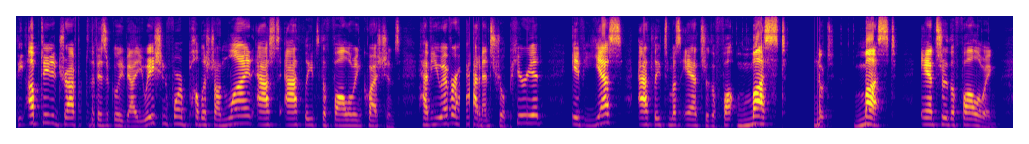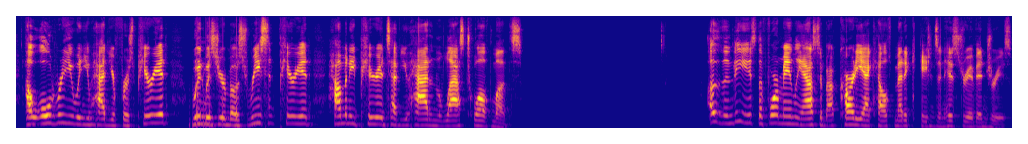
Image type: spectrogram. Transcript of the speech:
The updated draft of the physical evaluation form published online asks athletes the following questions. Have you ever had a menstrual period? If yes, athletes must answer the must, note, must answer the following. How old were you when you had your first period? When was your most recent period? How many periods have you had in the last 12 months? Other than these, the form mainly asks about cardiac health, medications, and history of injuries.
